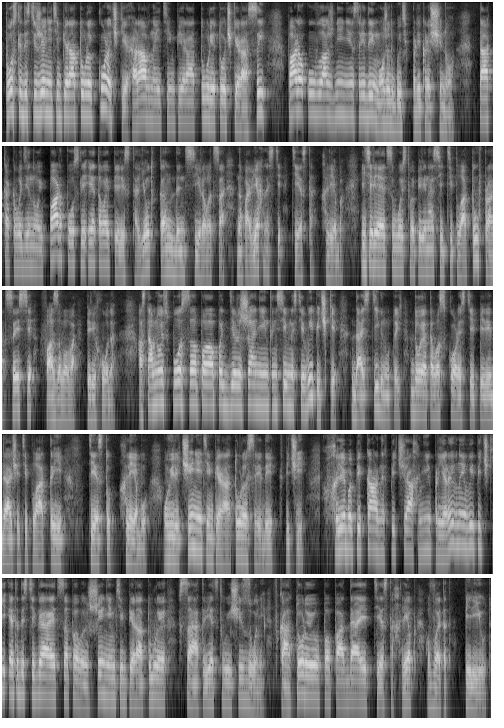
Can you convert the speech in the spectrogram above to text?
После достижения температуры корочки, равной температуре точки росы, пароувлажнение среды может быть прекращено так как водяной пар после этого перестает конденсироваться на поверхности теста хлеба и теряет свойство переносить теплоту в процессе фазового перехода. Основной способ поддержания интенсивности выпечки, достигнутой до этого скорости передачи теплоты тесту хлебу, увеличение температуры среды в печи. В хлебопекарных печах непрерывной выпечки это достигается повышением температуры в соответствующей зоне, в которую попадает тесто хлеб в этот период.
